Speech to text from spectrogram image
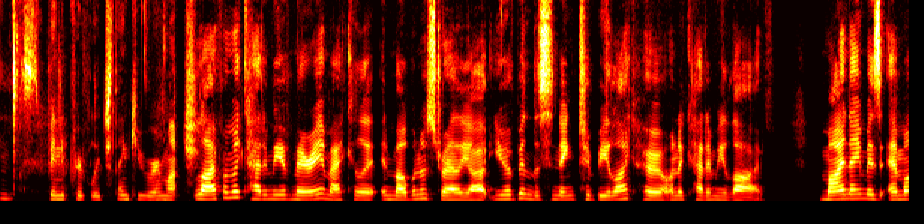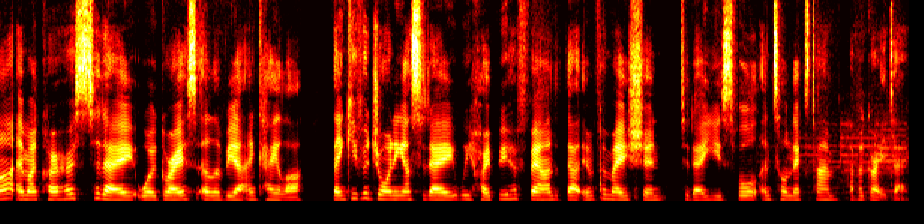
It's been a privilege. Thank you very much. Live from Academy of Mary Immaculate in Melbourne, Australia, you have been listening to Be Like Her on Academy Live. My name is Emma, and my co hosts today were Grace, Olivia, and Kayla. Thank you for joining us today. We hope you have found that information today useful. Until next time, have a great day.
